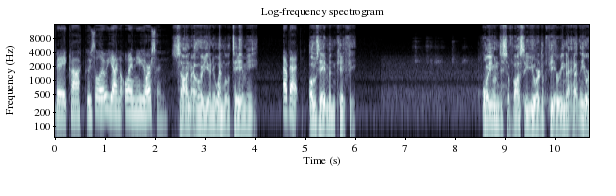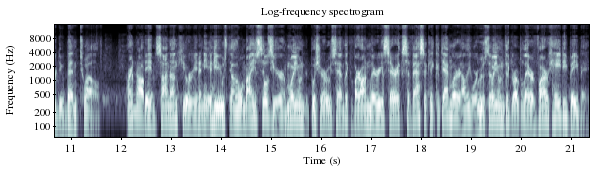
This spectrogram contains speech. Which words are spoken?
Vekakusalo yan oin yorsen. San o yunu and will me. Evet. O zaman kifi. Oyun disavasi yorduk fiorina atli or ben 12. Arnadam sanun curina ni hiusta o mysilzir moyun de busherus handlik varon larius erik savasike kadamler ali or de grobler var haiti bebe.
